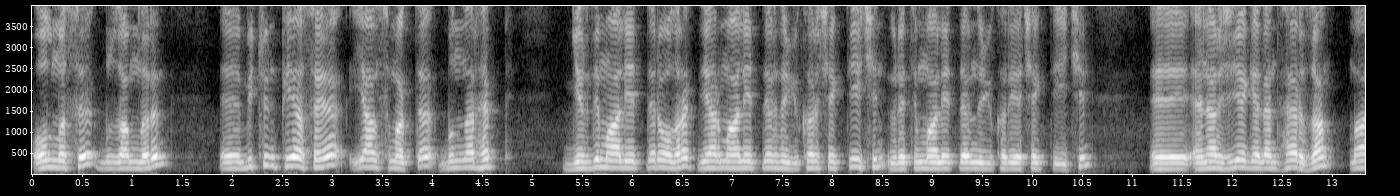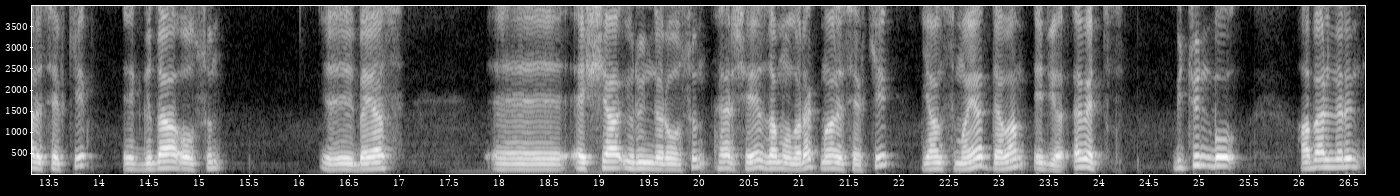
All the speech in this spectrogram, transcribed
olması bu zamların e, bütün piyasaya yansımakta. Bunlar hep girdi maliyetleri olarak diğer maliyetleri de yukarı çektiği için, üretim maliyetlerini de yukarıya çektiği için e, enerjiye gelen her zam maalesef ki e, gıda olsun, e, beyaz e, eşya ürünleri olsun her şeye zam olarak maalesef ki yansımaya devam ediyor. Evet, bütün bu haberlerin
